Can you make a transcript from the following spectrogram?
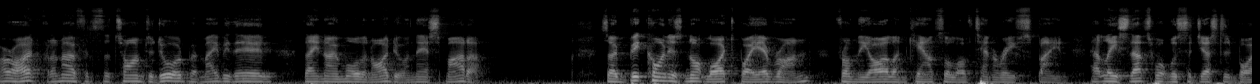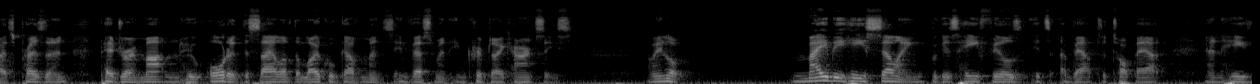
All right, I don't know if it's the time to do it, but maybe they they know more than I do, and they're smarter. So Bitcoin is not liked by everyone from the Island Council of Tenerife, Spain. At least that's what was suggested by its president, Pedro Martin, who ordered the sale of the local government's investment in cryptocurrencies. I mean, look, maybe he's selling because he feels it's about to top out and he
